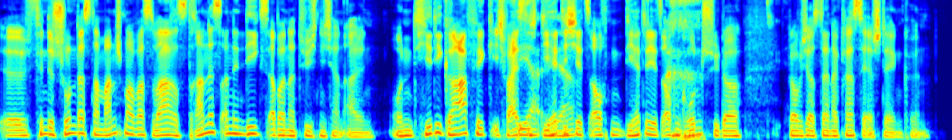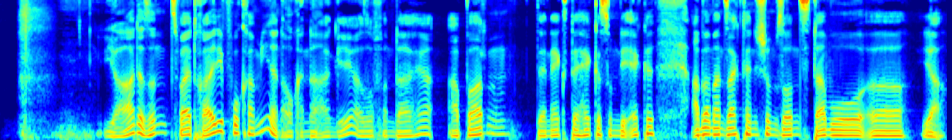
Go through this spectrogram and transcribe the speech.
äh, finde schon, dass da manchmal was Wahres dran ist an den Leaks, aber natürlich nicht an allen. Und hier die Grafik, ich weiß Ja, nicht, die hätte ja. ich jetzt auch, die hätte jetzt auch ein Grundschüler, glaube ich, aus deiner Klasse erstellen können. Ja, da sind zwei, drei, die programmieren auch in der AG, also von daher abwarten. Der nächste Hack ist um die Ecke. Aber man sagt ja nicht umsonst, da wo äh, ja,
